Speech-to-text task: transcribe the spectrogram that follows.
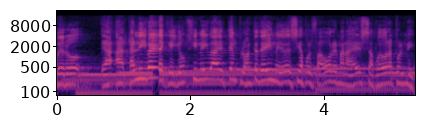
Pero a, tal nivel de que yo si me iba del templo antes de irme, yo decía, por favor, hermana Elsa, ¿puedo orar por mí?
